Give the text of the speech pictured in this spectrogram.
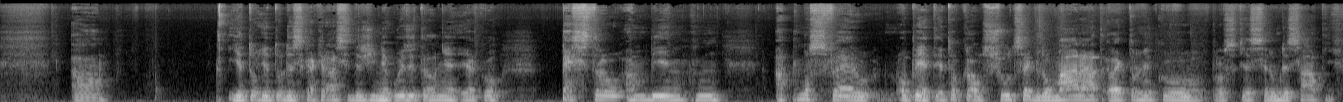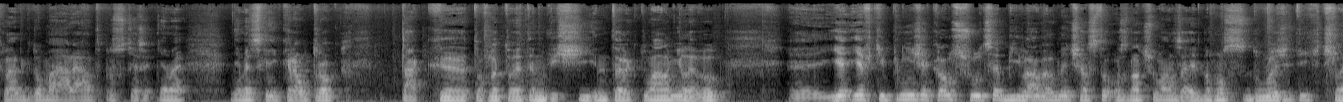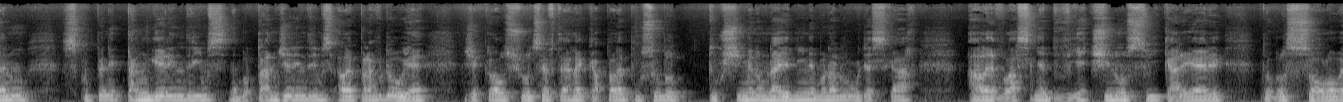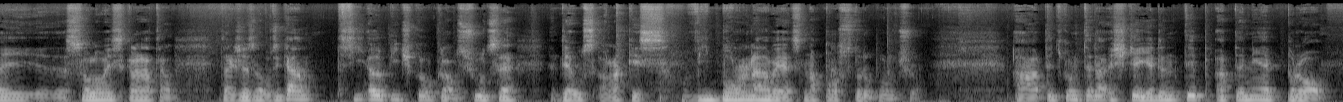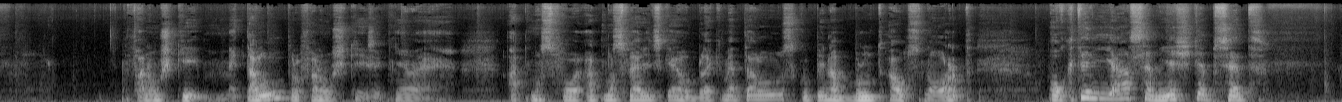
A je to, je to deska, která si drží neuvěřitelně jako pestrou ambientní atmosféru. Opět je to Klaus Schulze, kdo má rád elektroniku prostě 70. let, kdo má rád prostě řekněme německý krautrock, tak eh, tohle to je ten vyšší intelektuální level. Eh, je, je vtipný, že Klaus Schulze bývá velmi často označován za jednoho z důležitých členů skupiny Tangerine Dreams nebo Tangerine Dreams, ale pravdou je, že Klaus Schulze v téhle kapele působil tuším jenom na jedné nebo na dvou deskách, ale vlastně většinu své kariéry to byl solový, solový skladatel. Takže znovu říkám, 3 LP Klaus Schulze, Deus Arrakis, výborná věc, naprosto doporučuji. A teď teda ještě jeden tip a ten je pro fanoušky metalu, pro fanoušky, řekněme, atmosférického black metalu, skupina Bloodhouse Nord, o který já jsem ještě před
